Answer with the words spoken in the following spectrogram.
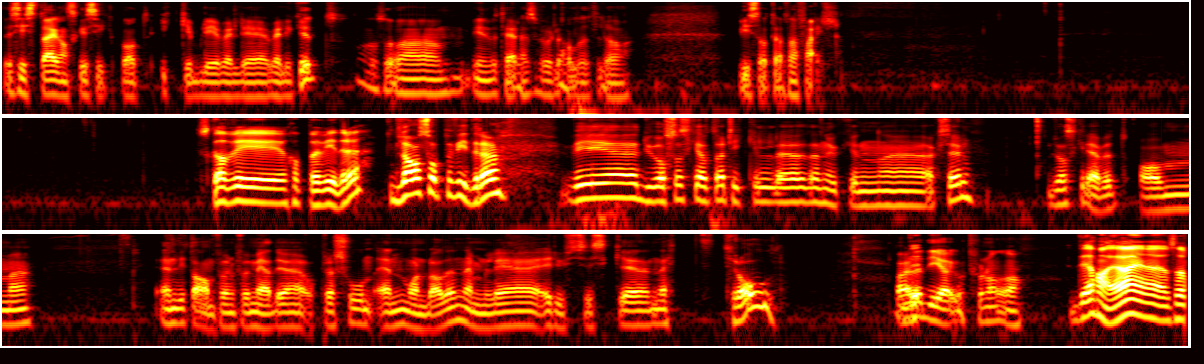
Det siste er jeg ganske sikker på at ikke blir veldig vellykket. Og så inviterer jeg selvfølgelig alle til å vise at jeg tar feil. Skal vi hoppe videre? La oss hoppe videre. Vi, du også skrevet artikkel eh, denne uken, Aksel. Du har skrevet om en litt annen form for medieoperasjon enn Morgenbladet, nemlig russiske nettroll. Hva er det, det de har gjort for noe, da? Det har jeg. altså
